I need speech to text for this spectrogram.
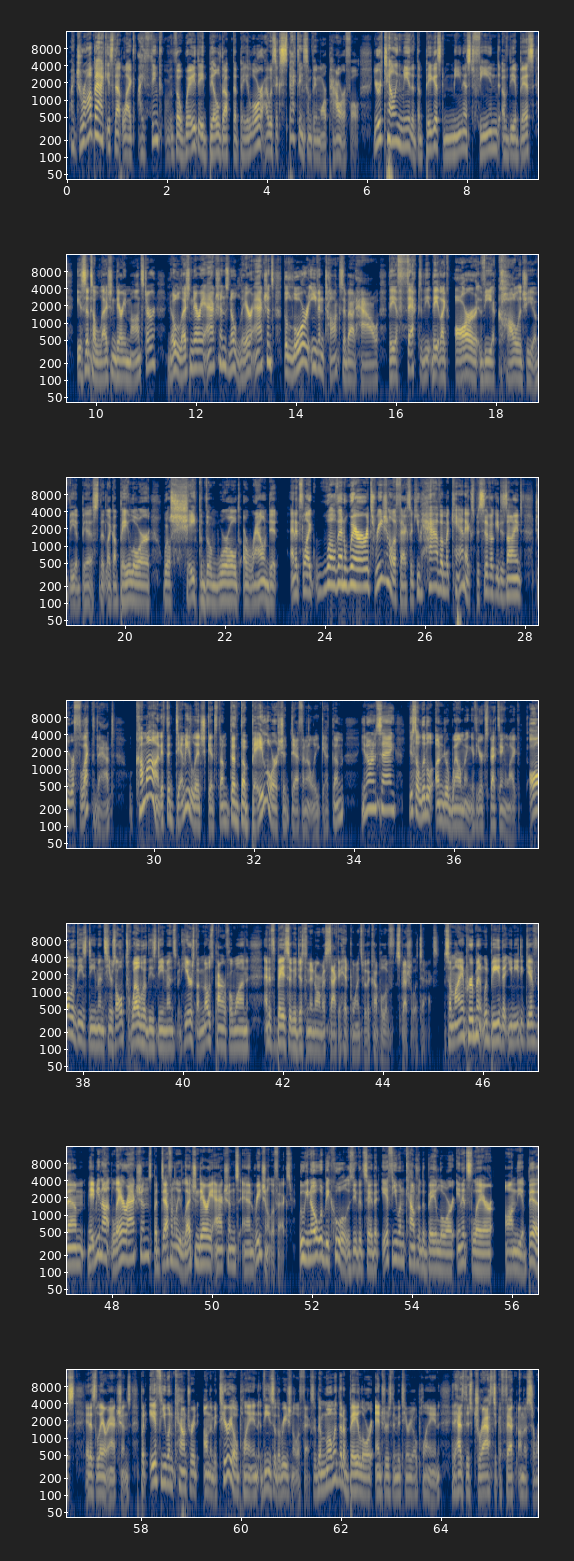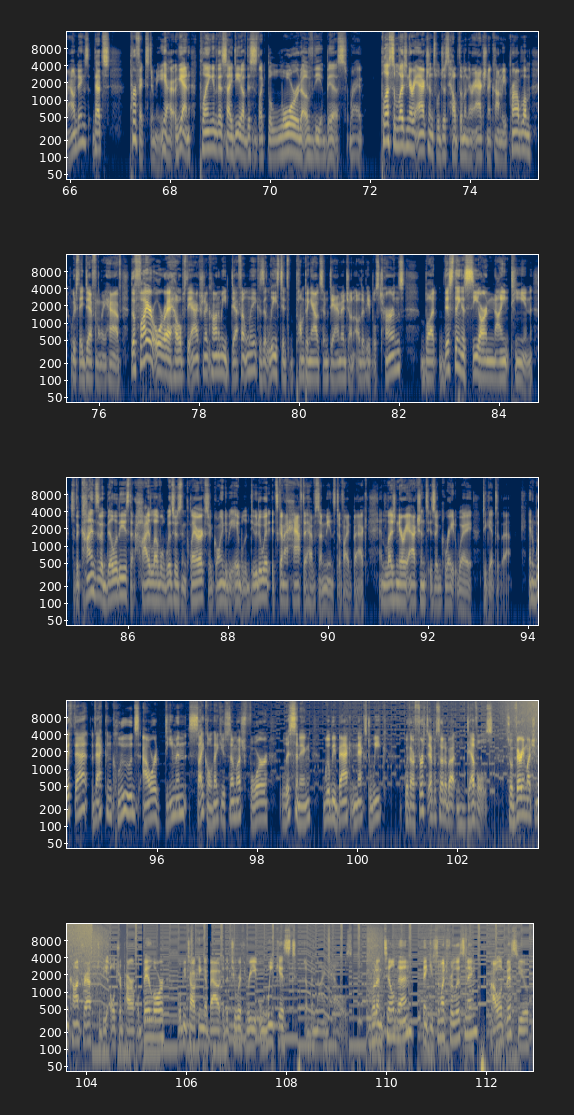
My drawback is that, like, I think the way they build up the Balor, I was expecting something more powerful. You're telling me that the biggest, meanest fiend of the Abyss isn't a legendary monster? No legendary actions, no lair actions? The lore even talks about how they affect the, they, like, are the ecology of the Abyss, that, like, a Balor will shape the world around it and it's like, well, then where are its regional effects? Like, you have a mechanic specifically designed to reflect that. Come on, if the Demi Lich gets them, then the Balor should definitely get them. You know what I'm saying? Just a little underwhelming if you're expecting like all of these demons. Here's all 12 of these demons, but here's the most powerful one, and it's basically just an enormous stack of hit points with a couple of special attacks. So my improvement would be that you need to give them maybe not lair actions, but definitely legendary actions and regional effects. Ooh, you know what would be cool is you could say that if you encounter the Balor in its lair on the abyss, it has lair actions. But if you encounter it on the material plane, these are the regional effects. Like the moment that a Balor enters the material plane, it has this drastic effect on the surroundings. That's perfect to me. Yeah, again, playing into this idea of this is like the lord of the abyss, right? Plus, some legendary actions will just help them in their action economy problem, which they definitely have. The Fire Aura helps the action economy, definitely, because at least it's pumping out some damage on other people's turns. But this thing is CR 19, so the kinds of abilities that high level wizards and clerics are going to be able to do to it, it's going to have to have some means to fight back. And legendary actions is a great way to get to that. And with that, that concludes our demon cycle. Thank you so much for listening. We'll be back next week with our first episode about devils. So, very much in contrast to the ultra powerful Balor, we'll be talking about the two or three weakest of the nine hells. But until then, thank you so much for listening. I'll abyss you,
